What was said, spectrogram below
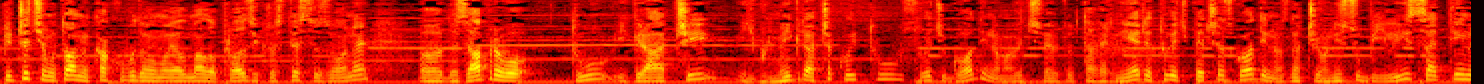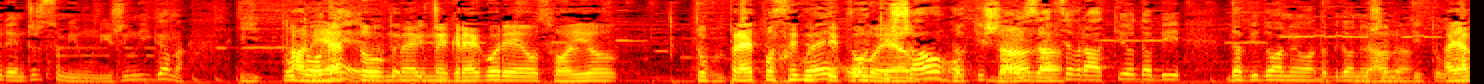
pričat ćemo o tome kako budemo jel, malo prolazi kroz te sezone uh, da zapravo tu igrači i ima igrača koji tu su već godinama već tu Tavernier je tu već 5-6 godina znači oni su bili sa tim Rangersom i u nižim ligama i to Ali dodaje eto. McGregor je osvojio tu pretposlednju je titulu. otišao, Da, otišao da, i sad da. se vratio da bi da bi doneo da bi doneo Da, da. titulu. A ja,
